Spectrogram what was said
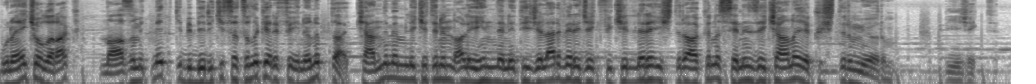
Buna ek olarak Nazım Hikmet gibi bir iki satılık herife inanıp da kendi memleketinin aleyhinde neticeler verecek fikirlere iştirakını senin zekana yakıştırmıyorum diyecekti.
